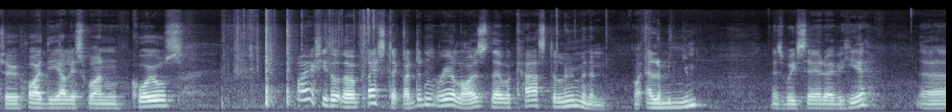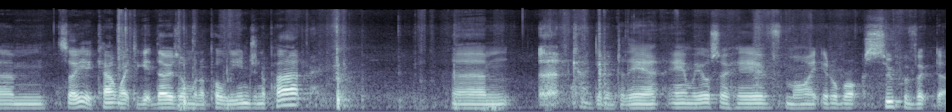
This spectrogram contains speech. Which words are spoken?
to hide the LS1 coils. I actually thought they were plastic. I didn't realise they were cast aluminum, or aluminium, as we say it over here. Um, so yeah, can't wait to get those on when I pull the engine apart. Um, can't get into there. And we also have my Edelbrock Super Victor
